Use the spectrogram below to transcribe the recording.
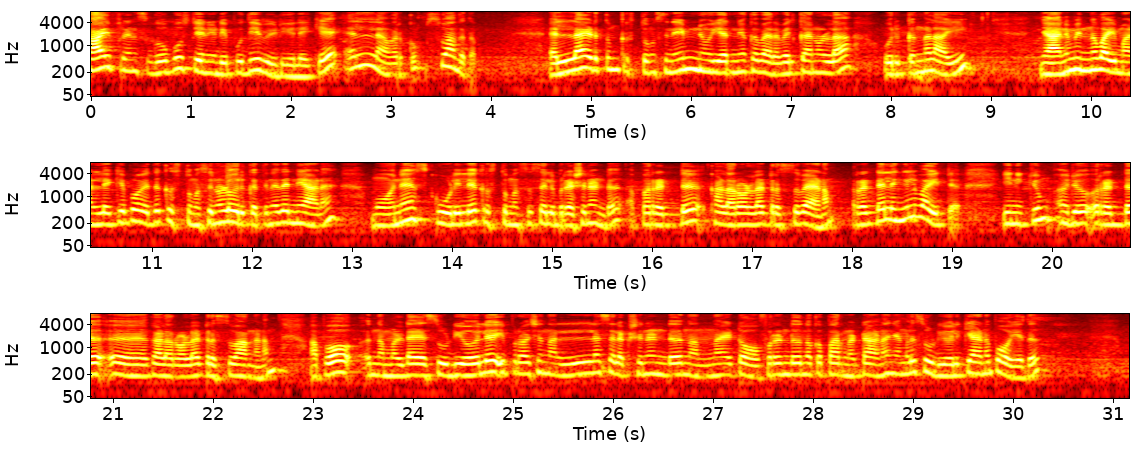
Hi friends ഗോബൂസ് ജേനിയുടെ പുതിയ വീഡിയോയിലേക്ക് എല്ലാവർക്കും സ്വാഗതം. എല്ലായിടത്തും ക്രിസ്തുമസിനെയും ന്യൂ ഇയറിനെയും ഒക്കെ വരവേൽക്കാനുള്ള ഒരുക്കങ്ങളായി ഞാനും ഇന്ന് വൈമാളിലേക്ക് പോയത് ക്രിസ്തുമസിനുള്ള ഒരുക്കത്തിന് തന്നെയാണ്. മോന് സ്കൂളിൽ ക്രിസ്തുമസ് സെലിബ്രേഷൻ ഉണ്ട്. അപ്പോൾ റെഡ് കളറുള്ള ഡ്രസ്സ് വേണം. റെഡ് അല്ലെങ്കിൽ വൈറ്റ് എനിക്കും ഒരു റെഡ് കളറുള്ള ഡ്രസ്സ് വാങ്ങണം. അപ്പോൾ നമ്മളുടെ സ്റ്റുഡിയോയിൽ ഇപ്രാവശ്യം നല്ല സെലക്ഷൻ ഉണ്ട്. നന്നായിട്ട് ഓഫർ ഉണ്ട് എന്നൊക്കെ പറഞ്ഞിട്ടാണ് ഞങ്ങൾ സ്റ്റുഡിയോയിലേക്കാണ് പോയത്.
